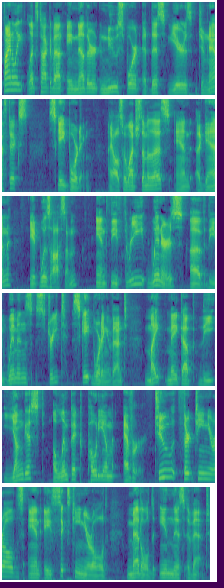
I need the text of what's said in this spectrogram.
finally, let's talk about another new sport at this year's gymnastics skateboarding. I also watched some of this, and again, it was awesome. And the three winners of the women's street skateboarding event might make up the youngest Olympic podium ever Two 13 year olds and a 16 year old medaled in this event.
